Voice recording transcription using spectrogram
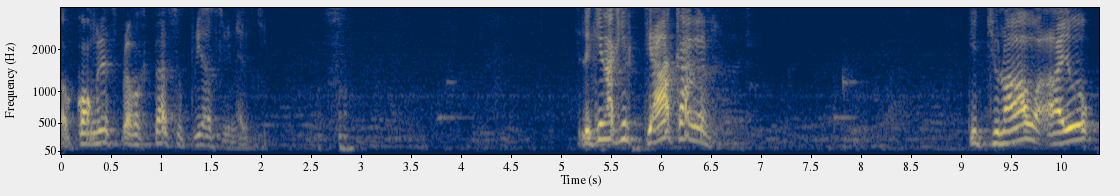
और कांग्रेस प्रवक्ता सुप्रिया श्रीनर जी। लेकिन आखिर क्या कारण कि चुनाव आयोग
